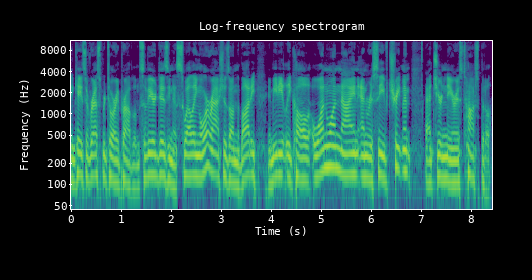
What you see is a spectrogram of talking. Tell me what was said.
In case of respiratory problems, severe dizziness, swelling, or rashes on the body, immediately call 119 and receive treatment at your nearest hospital.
